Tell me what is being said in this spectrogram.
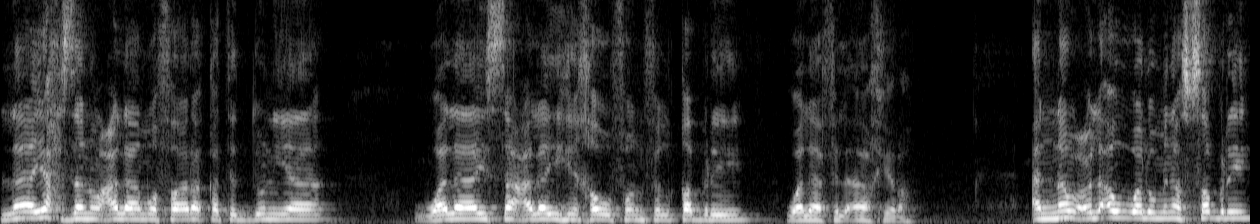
لا يحزن على مفارقة الدنيا وليس عليه خوف في القبر ولا في الآخرة. النوع الأول من الصبر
